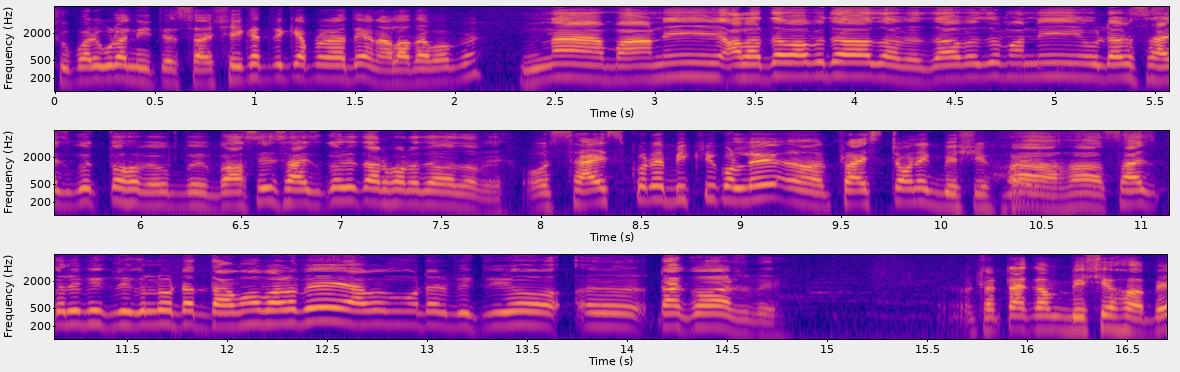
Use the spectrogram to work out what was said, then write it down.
সুপারিগুলো নিতে চায় সেই ক্ষেত্রে কি আপনারা দেন আলাদাভাবে? না মানে আলাদাভাবে দেওয়া যাবে যাবে যে মানে ওটার সাইজ করতে হবে বাসি সাইজ করে তারপরে দেওয়া যাবে। ও সাইজ করে বিক্রি করলে প্রাইসটা অনেক বেশি হয়। হ্যাঁ হ্যাঁ সাইজ করে বিক্রি করলে ওটার দামও বাড়বে এবং ওটার বিক্রিও টাকাও আসবে। ওটার টাকা বেশি হবে।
